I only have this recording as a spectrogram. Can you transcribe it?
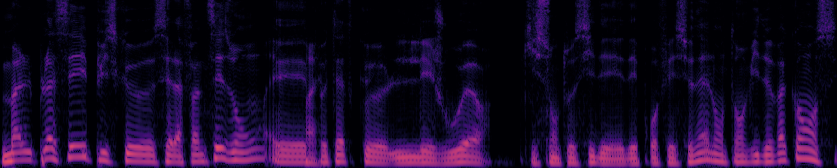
mal placée puisque c'est la fin de saison et peut-être que les joueurs qui sont aussi des, professionnels, ont envie de vacances.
